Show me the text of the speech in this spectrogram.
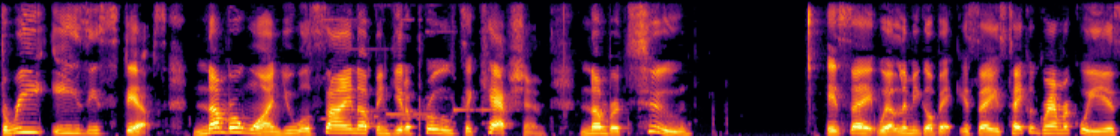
three easy steps. Number one, you will sign up and get approved to caption. Number two, it say, well, let me go back. It says take a grammar quiz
